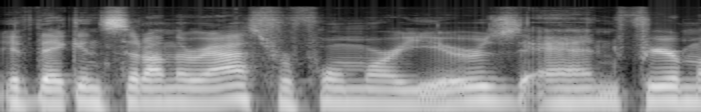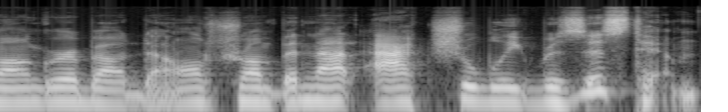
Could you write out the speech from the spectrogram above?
if they can sit on their ass for four more years and fearmonger about Donald Trump and not actually resist him.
